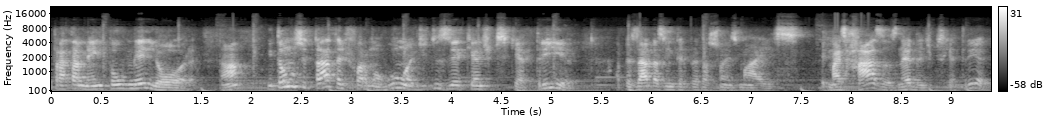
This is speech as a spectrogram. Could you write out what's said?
tratamento ou melhora. Tá? Então não se trata de forma alguma de dizer que a antipsiquiatria apesar das interpretações mais, mais rasas né, da antipsiquiatria,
